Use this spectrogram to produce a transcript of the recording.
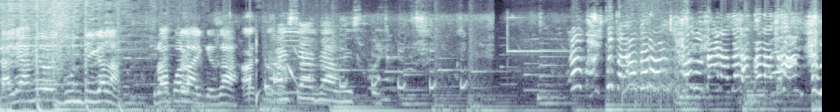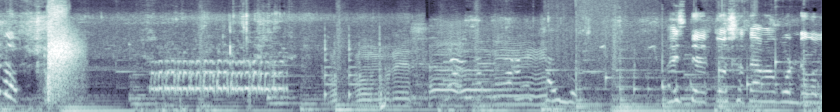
তাহলে আমি ওই গুনতে গেলাম। তোরা পলাই গে যা। আচ্ছা। তোর সাথে আমার গন্ডগোল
